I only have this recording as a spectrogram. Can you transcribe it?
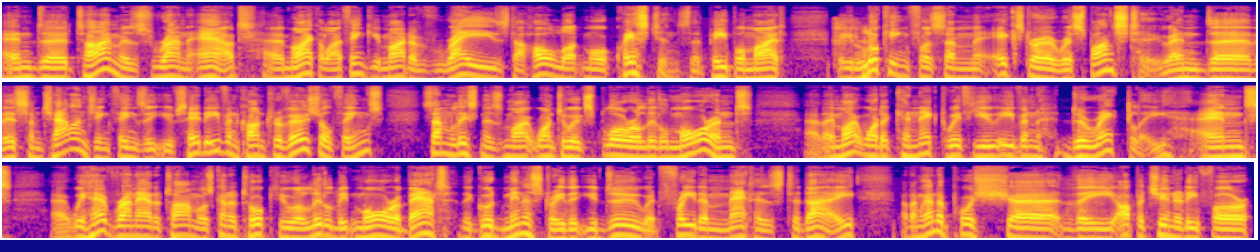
And uh, time has run out. Uh, Michael, I think you might have raised a whole lot more questions that people might be looking for some extra response to. And uh, there's some challenging things that you've said, even controversial things. Some listeners might want to explore a little more and uh, they might want to connect with you even directly. And uh, we have run out of time. I was going to talk to you a little bit more about the good ministry that you do at Freedom Matters today, but I'm going to push uh, the opportunity for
